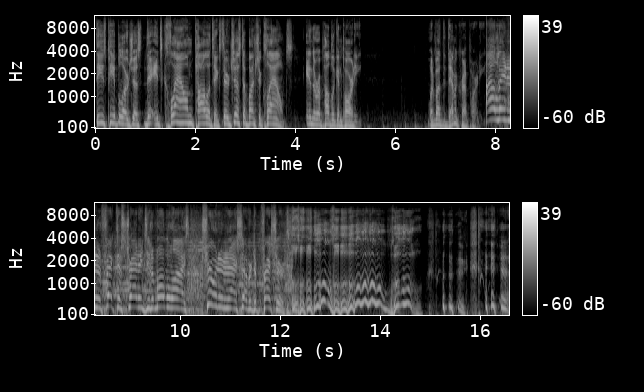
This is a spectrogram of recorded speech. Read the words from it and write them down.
these people are just, it's clown politics. They're just a bunch of clowns in the Republican Party. What about the Democrat Party? I'll lead an effective strategy to mobilize true international effort to pressure.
